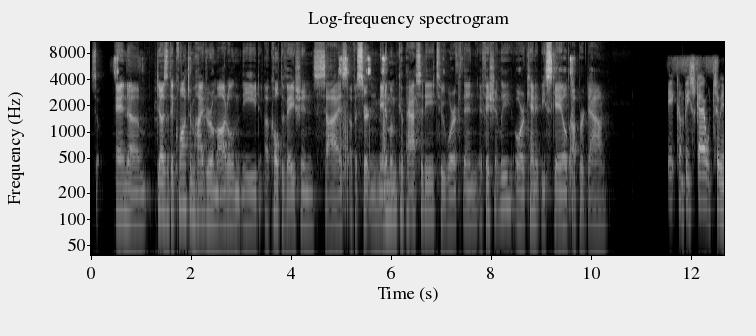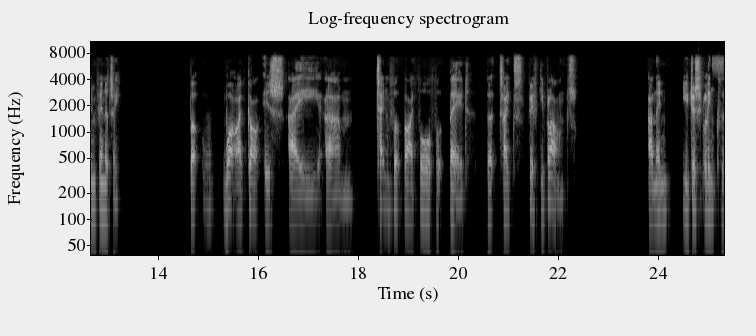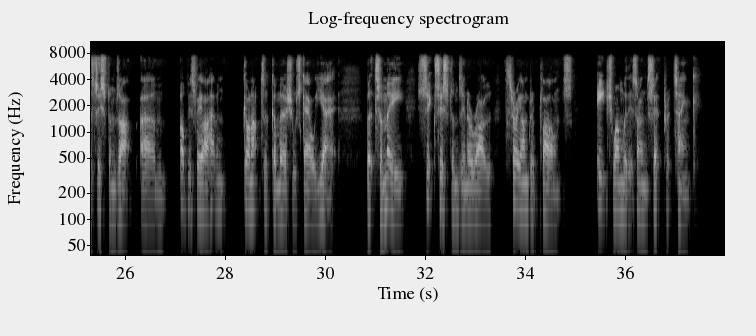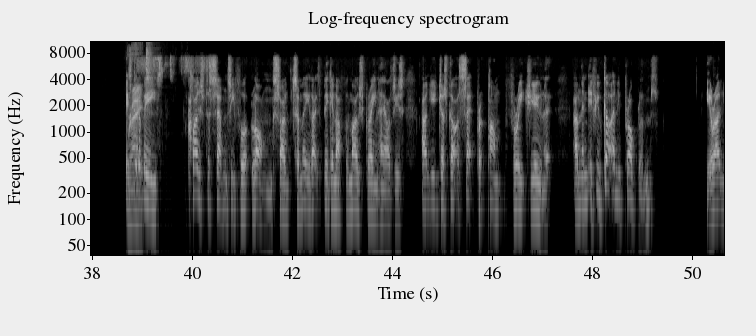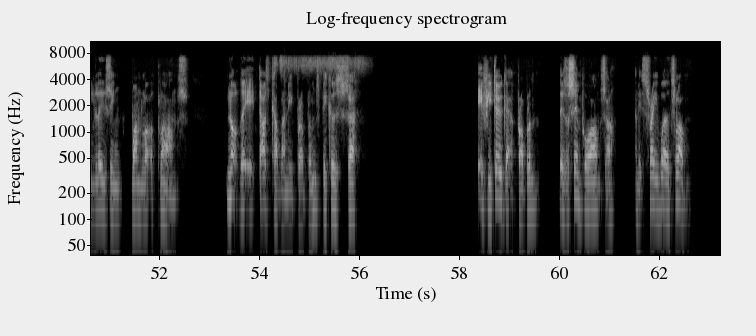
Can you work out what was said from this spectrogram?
So, and um, does the quantum hydro model need a cultivation size of a certain minimum capacity to work then efficiently, or can it be scaled up or down? It can be scaled to infinity. But what I've got is a um, 10 foot by 4 foot bed that takes 50 plants. And then you just link the systems up. Um, obviously, I haven't gone up to commercial scale yet, but to me, six systems in a row, 300 plants, each one with its own separate tank. It's right. going to be close to 70 foot long. So to me, that's big enough for most greenhouses and you just got a separate pump for each unit. And then if you've got any problems, you're only losing one lot of plants. Not that it does cover any problems, because uh, if you do get a problem, there's a simple answer, and it's three words long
